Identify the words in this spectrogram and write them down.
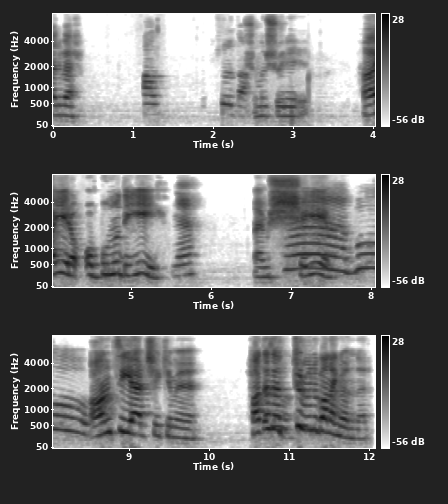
Hadi ver. Al. Şurada. Şunu şöyle. Hayır o bunu değil. Ne? Yani şeyi. Ha, bu. Anti yer çekimi. Hatta sen tümünü bana gönder.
